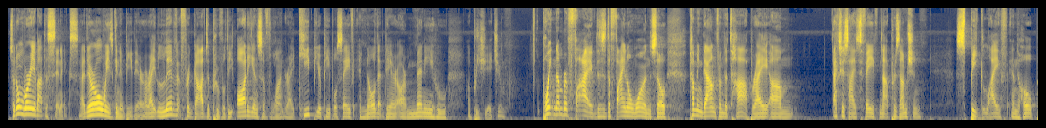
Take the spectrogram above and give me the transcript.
So don't worry about the cynics. Right? They're always going to be there, all right? Live for God's approval, the audience of one, right? Keep your people safe and know that there are many who appreciate you. Point number five, this is the final one. So coming down from the top, right? Um, exercise faith, not presumption. Speak life and hope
